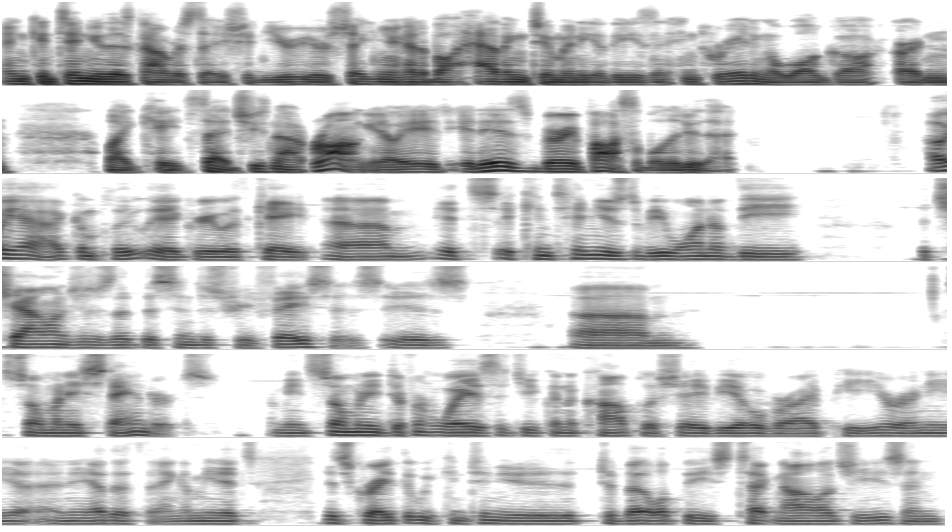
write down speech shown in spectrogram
and continue this conversation. You're, you're shaking your head about having too many of these and, and creating a walled garden, like Kate said. She's not wrong. You know, it, it is very possible to do that. Oh yeah, I completely agree with Kate. Um, it's it continues to be one of the the challenges that this industry faces is um, so many standards. I mean, so many different ways that you can accomplish AV over IP or any any other thing. I mean, it's it's great that we continue to develop these technologies, and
